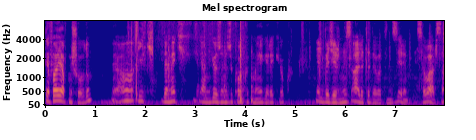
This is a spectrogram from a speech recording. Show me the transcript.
ilk defa yapmış oldum. Ama ilk demek yani gözünüzü korkutmaya gerek yok. El beceriniz, alet edevatınız yerindeyse varsa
